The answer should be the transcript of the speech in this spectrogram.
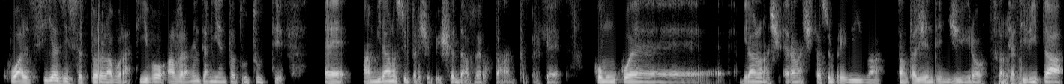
qualsiasi settore lavorativo, ha veramente annientato tutti e a Milano si percepisce davvero tanto perché comunque Milano era una città sempre viva, tanta gente in giro, certo. tante attività,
